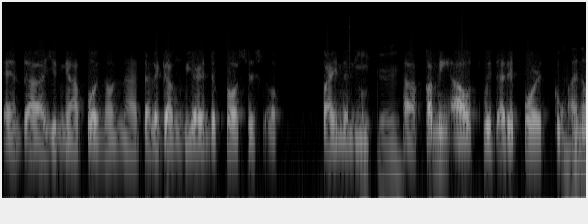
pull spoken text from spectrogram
And ah, yun nga po no na talagang we are in the process of finally Okay. ah, coming out with a report kung Mm. ano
